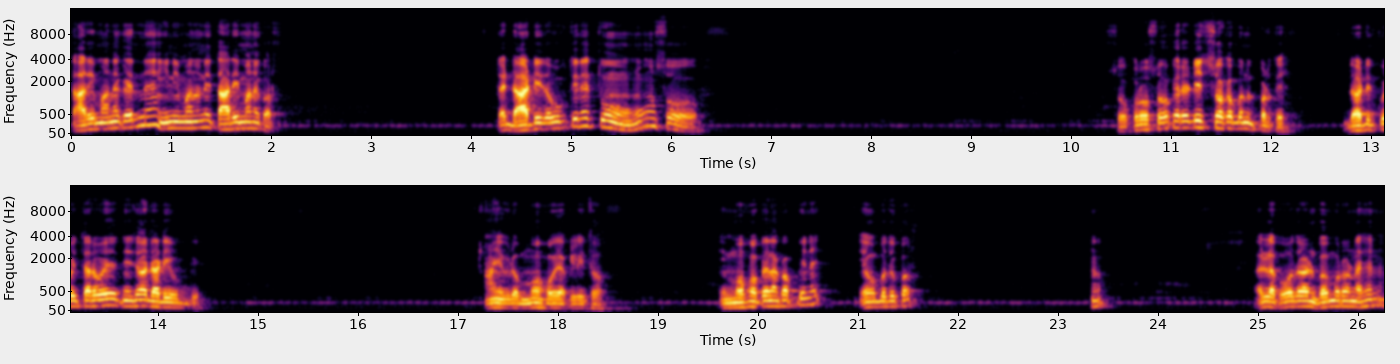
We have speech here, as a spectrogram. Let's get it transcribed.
તારી માને કરીને એની માને નહીં, તારી માને કર. તે દાઢી તો ઉગતી નહીં તું, હું સો છોકરો શો કે રેડી? જ શો ખબર નથી પડતી. દાઢી કોઈ તાર હોય નહીં, જો દાઢી ઉગી. અહીં એવડો મોહો એક લીધો. એ મોહો પેલા કપી નહીં એવું બધું કર હં? એટલે પોદરાને ભમરોને છે ને?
